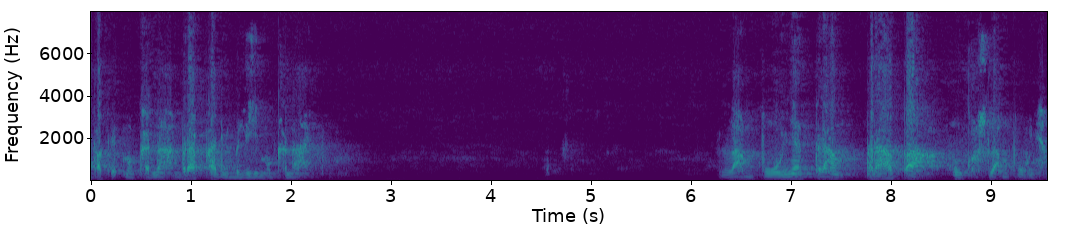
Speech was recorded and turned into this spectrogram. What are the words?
pakai mukena. Berapa dibeli mukena itu? Lampunya terang. Berapa ongkos lampunya?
